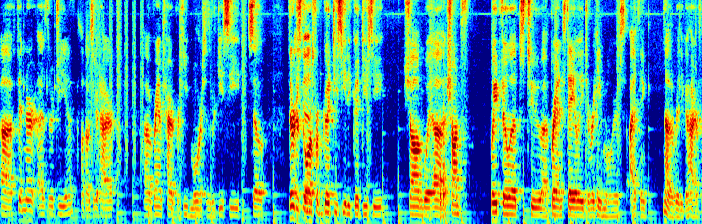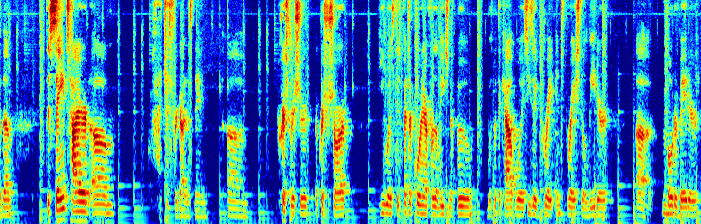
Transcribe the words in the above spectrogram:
uh, Fitterer as their GM. I thought that was a good hire. Uh, Rams hired Raheem Morris as their DC. So they're That's just going from good DC to good DC. Sean uh, Sean Wade Phillips to uh, Brandon Staley to Raheem Morris. I think another really good hire for them. The Saints hired um, I just forgot his name. Um, Kris Richard or Kris Richard. He was the defensive coordinator for the Legion of Boom with, with the Cowboys. He's a great inspirational leader, uh, motivator,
